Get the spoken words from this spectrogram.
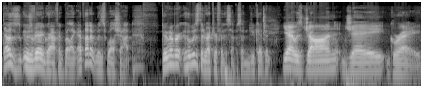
that was it was very graphic but like i thought it was well shot do you remember who was the director for this episode did you catch it Yeah, it was John J. Gray,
